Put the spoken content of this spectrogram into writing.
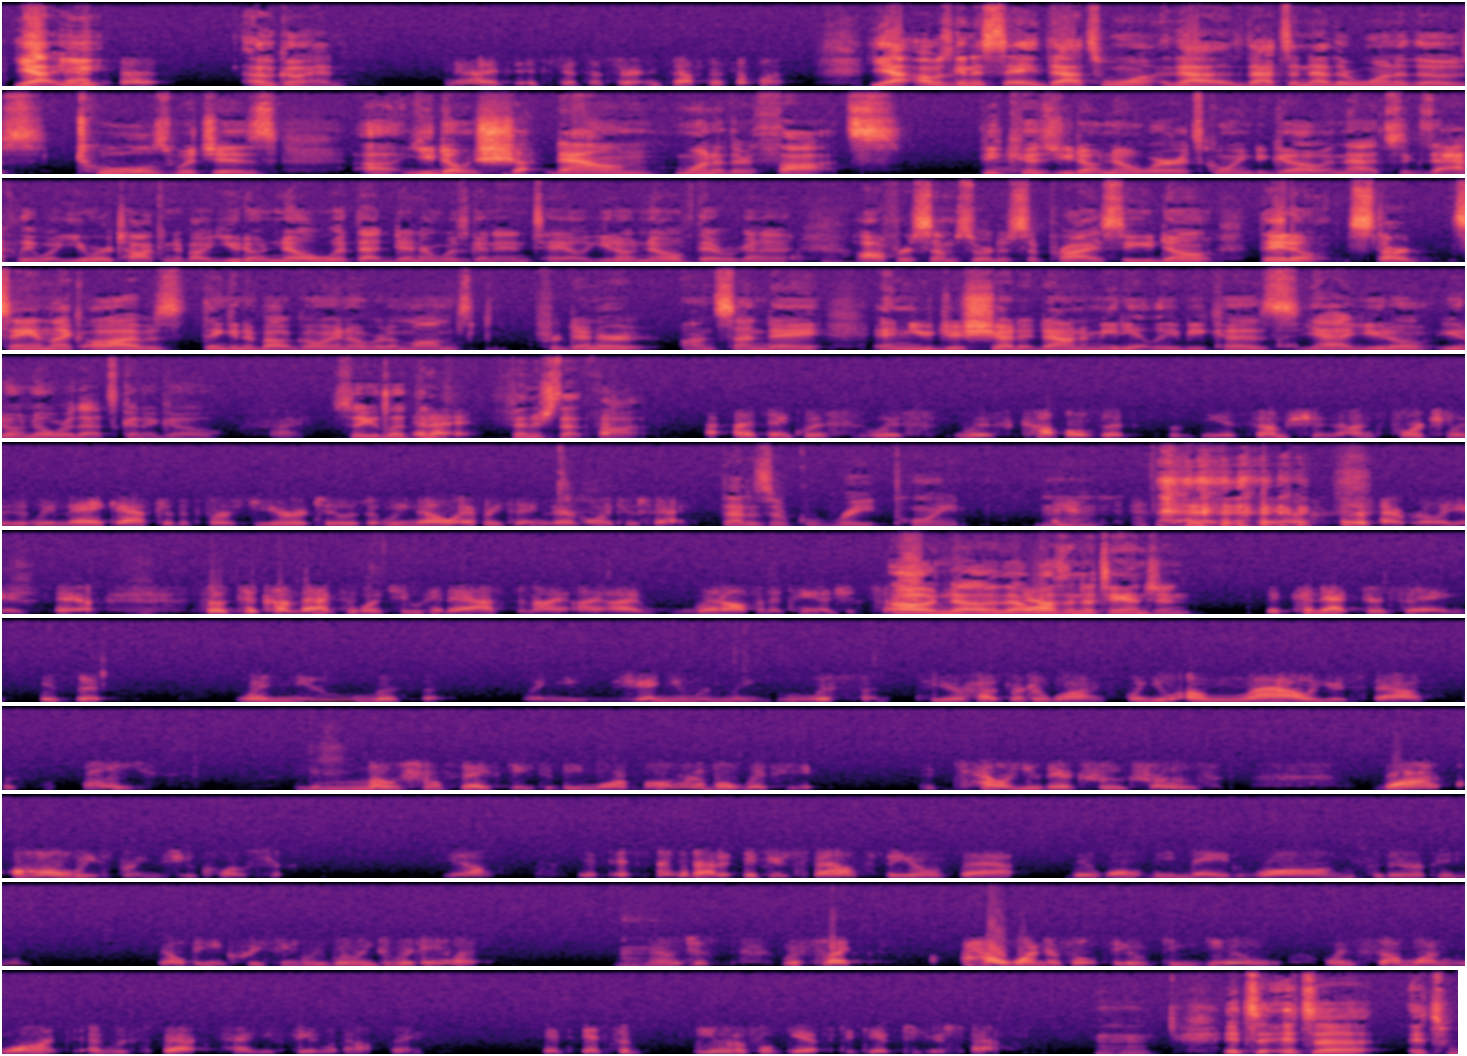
yeah you the, oh go ahead yeah, it's, it's just a certain self discipline. Yeah, I was gonna say that's one that that's another one of those tools, which is uh, you don't shut down one of their thoughts because you don't know where it's going to go, and that's exactly what you were talking about. You don't know what that dinner was going to entail. You don't know if they were going to offer some sort of surprise. So you don't. They don't start saying like, "Oh, I was thinking about going over to mom's for dinner on Sunday," and you just shut it down immediately because yeah, you don't you don't know where that's going to go. Right. So you let them I- finish that thought. I think with with with couples that the assumption, unfortunately, that we make after the first year or two is that we know everything they're going to say. That is a great point. Mhm. fair. that really ain't fair. So to come back to what you had asked, and I, I, I went off on a tangent. Oh no, that wasn't a tangent. the connector thing. Is that when you listen, when you genuinely listen to your husband or wife, when you allow your spouse the space, the emotional safety to be more vulnerable with you, to tell you their true truth, that always brings you closer. You know, if, if, think about it. If your spouse feels that they won't be made wrong for their opinion, they'll be increasingly willing to reveal it. Mm-hmm. You know, just reflect how wonderful it feels to you when someone wants and respects how you feel about things. It, it's a beautiful gift to give to your spouse. Mm-hmm. It's a, it's a it's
